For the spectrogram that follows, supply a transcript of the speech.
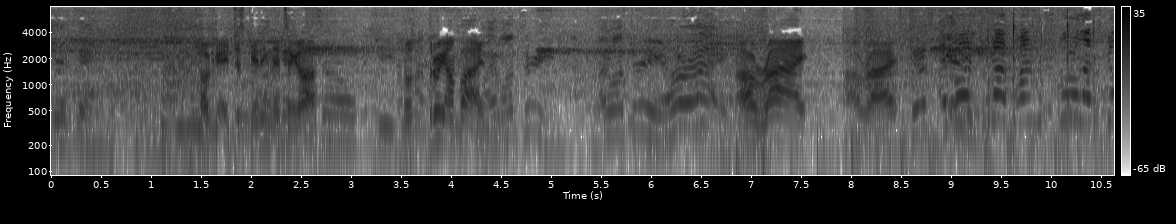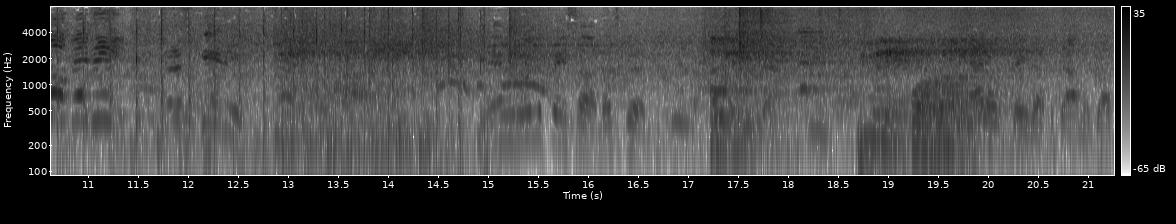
weird thing. Okay, just kidding, they took Okay, it off. So, So three on five five. on three. Five on three. All right. All right. All right. Just Hey, boys, kidding. we got time to score. Let's go, baby. Just kidding. And we won the face off. That's good. Two minutes for running. I don't say that, but that one's off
